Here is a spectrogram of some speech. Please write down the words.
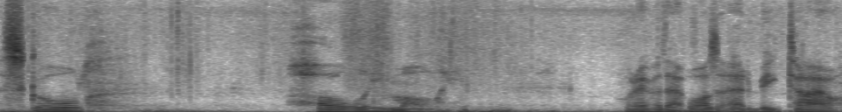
a school Holy moly. Whatever that was, it had a big tail.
